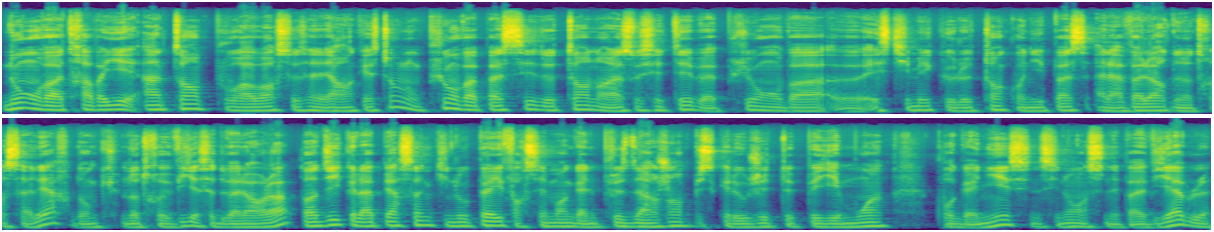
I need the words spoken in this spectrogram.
Nous, on va travailler un temps pour avoir ce salaire en question. Donc, plus on va passer de temps dans la société, bah, plus on va euh, estimer que le temps qu'on y passe a la valeur de notre salaire, donc notre vie a cette valeur-là. Tandis que la personne qui nous paye forcément gagne plus d'argent puisqu'elle est obligée de te payer moins pour gagner, sinon ce n'est pas viable.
